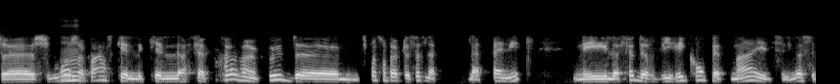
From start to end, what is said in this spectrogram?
je, je- moi, Mm. je pense qu'elle qu'elle a fait preuve un peu de, je sais pas si on peut appeler ça de la, de la panique, mais le fait de revirer complètement et là, c'est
